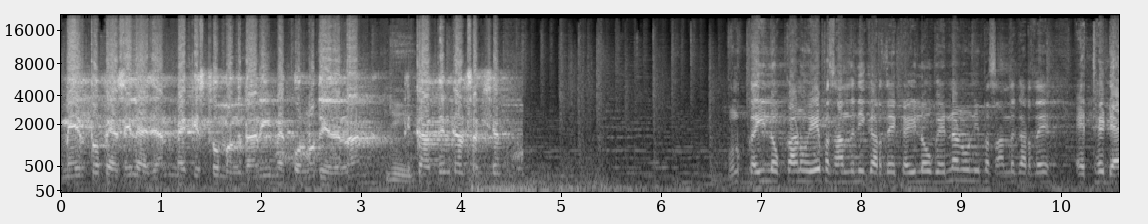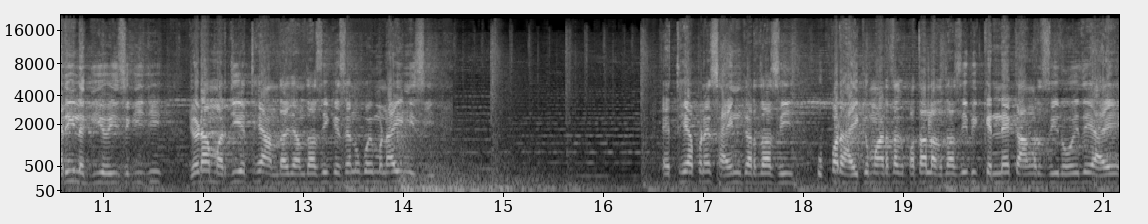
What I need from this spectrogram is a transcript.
ਮੇਰੇ ਤੋਂ ਪੈਸੇ ਲੈ ਜਾਣ ਮੈਂ ਕਿਸ ਤੋਂ ਮੰਗਦਾ ਨਹੀਂ ਮੈਂ ਕੋਲੋਂ ਦੇ ਦੇਣਾ ਜੀ। ਤੇ ਕਰ ਦੇਣ ਕੰਸਟਰਕਸ਼ਨ ਹੁਣ ਕਈ ਲੋਕਾਂ ਨੂੰ ਇਹ ਪਸੰਦ ਨਹੀਂ ਕਰਦੇ ਕਈ ਲੋਕ ਇਹਨਾਂ ਨੂੰ ਨਹੀਂ ਪਸੰਦ ਕਰਦੇ। ਇੱਥੇ ਡੈਰੀ ਲੱਗੀ ਹੋਈ ਸੀਗੀ ਜੀ ਜਿਹੜਾ ਮਰਜ਼ੀ ਇੱਥੇ ਆਂਦਾ ਜਾਂਦਾ ਸੀ ਕਿਸੇ ਨੂੰ ਕੋਈ ਮਨਾਹੀ ਨਹੀਂ ਸੀ। ਇੱਥੇ ਆਪਣੇ ਸਾਈਨ ਕਰਦਾ ਸੀ ਉੱਪਰ ਹਾਈ ਕਮਾਂਡ ਤੱਕ ਪਤਾ ਲੱਗਦਾ ਸੀ ਵੀ ਕਿੰਨੇ ਕਾਂਗਰਸੀ ਰੋਜ਼ ਦੇ ਆਏ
